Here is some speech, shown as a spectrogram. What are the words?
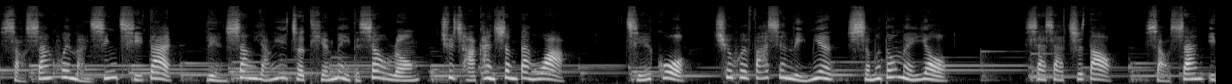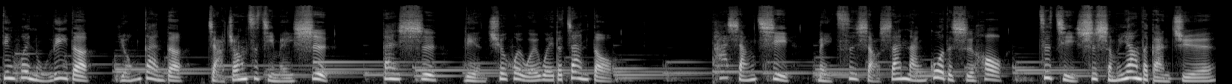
小山会满心期待，脸上洋溢着甜美的笑容去查看圣诞袜，结果却会发现里面什么都没有。夏夏知道小山一定会努力的、勇敢的假装自己没事，但是脸却会微微的颤抖。他想起每次小山难过的时候，自己是什么样的感觉。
